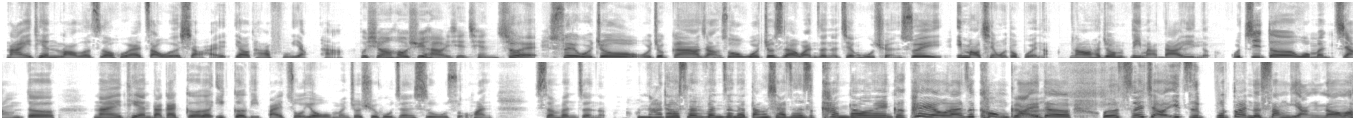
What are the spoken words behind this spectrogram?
哪一天老了之后回来找我的小孩要他抚养他，不希望后续还有一些牵扯。对，所以我就我就跟他讲说，我就是要完整的监护权，所以一毛钱我都不会拿。然后他就立马答应了。我记得我们讲的那一天，大概隔了一个礼拜左右，我们就去户政事务所换身份证了。我拿到身份证的当下，真的是看到那个配偶栏是空白的，我的嘴角一直不断的上扬，你知道吗？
